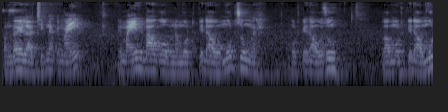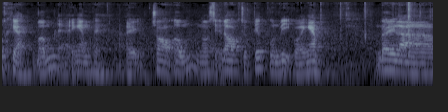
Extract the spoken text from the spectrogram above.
Còn đây là chính là cái máy. Cái máy thì bao gồm là một cái đầu mút rung này một cái đầu rung và một cái đầu mút khiển bấm để anh em có thể đấy, cho ống nó sẽ đo trực tiếp quân vị của anh em đây là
